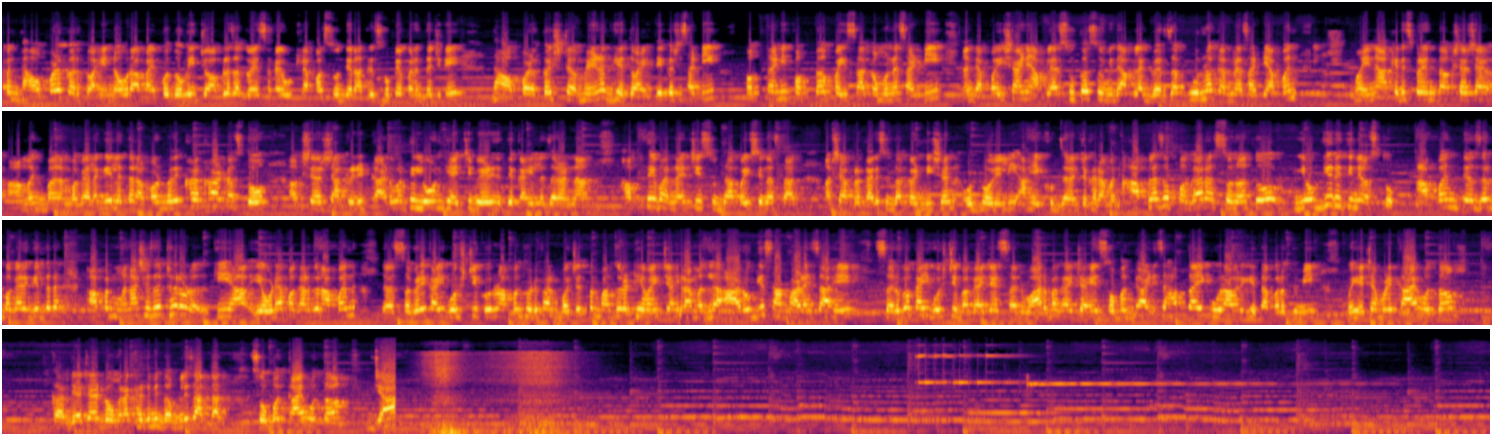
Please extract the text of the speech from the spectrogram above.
आपण धावपळ करतो आहे. नवरा बायको दोघे जॉबला जातोय. सकाळी उठल्यापासून ते रात्री झोपेपर्यंत जी काही धावपळ कष्ट मेहनत घेतो आहे ते कशासाठी? फक्त आणि फक्त पैसा कमवण्यासाठी आणि त्या पैशाने आपल्या सुख सुविधा आपल्या गरजा पूर्ण करण्यासाठी आपण महिना अखेरीसपर्यंत अक्षरशः बघायला गेलं तर अकाउंटमध्ये खळखळाट असतो. अक्षरशः क्रेडिट कार्डवरती लोन घ्यायची वेळ येते काही जणांना. हप्ते भरण्याची सुद्धा पैसे नसतात. अशा प्रकारे सुद्धा कंडिशन उद्भवलेली आहे खूप जणांच्या घरामध्ये. आपला जो पगार असतो ना तो योग्य रीतीने असतो. आपण ते जर बघायला गेलं तर आपण मनाशी जर ठरवलं की ह्या एवढ्या पगारातून आपण सगळे काही गोष्टी करून आपण थोडीफार बचत पण बाजूला ठेवायची आहे. त्यामधलं आरोग्य आरोग्य सांभाळायचं आहे. सर्व काही गोष्टी बघायच्या आहेत सणवार बघायचे आहेत. सोबत गाडीचा हप्ता एक उरावर घेता परत तुम्ही. मग ह्याच्यामुळे काय होतं? कर्जाच्या डोंगराखाली तुम्ही दबले जातात. सोबत काय होतं? ज्या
